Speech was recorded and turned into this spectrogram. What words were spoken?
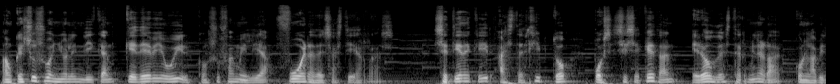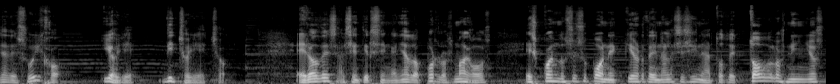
aunque en su sueño le indican que debe huir con su familia fuera de esas tierras. Se tiene que ir hasta Egipto, pues si se quedan, Herodes terminará con la vida de su hijo. Y oye, Dicho y hecho. Herodes, al sentirse engañado por los magos, es cuando se supone que ordena el asesinato de todos los niños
